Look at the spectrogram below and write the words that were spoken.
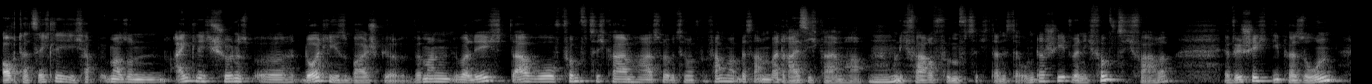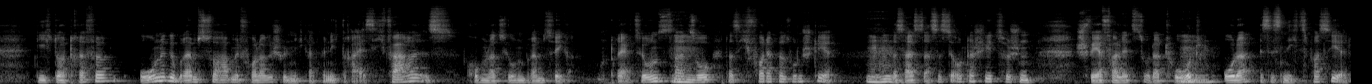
auch tatsächlich, ich habe immer so ein eigentlich schönes, äh, deutliches Beispiel. Wenn man überlegt, da wo 50 km/h ist oder beziehungsweise fangen wir besser an bei 30 km/h mhm. und ich fahre 50. Dann ist der Unterschied, wenn ich 50 fahre, erwische ich die Person, die ich dort treffe, ohne gebremst zu haben mit voller Geschwindigkeit. Wenn ich 30 fahre, ist Kumulation Bremsweg und Reaktionszeit mhm. so, dass ich vor der Person stehe. Mhm. Das heißt, das ist der Unterschied zwischen schwer verletzt oder tot mhm. oder es ist nichts passiert.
